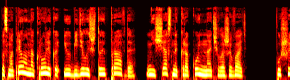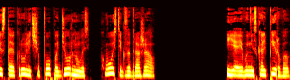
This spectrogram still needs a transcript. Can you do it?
Посмотрела на кролика и убедилась, что и правда, несчастный краконь начал оживать. Пушистая кроличья попа дернулась, хвостик задрожал. Я его не скальпировал,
